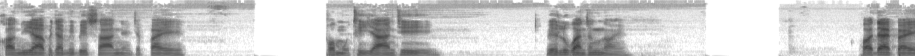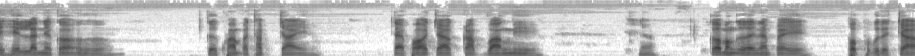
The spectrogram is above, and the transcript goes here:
ขออนุญาตพระเจ้าพิพิสารเนี่ยจะไป ชมอุทยานที่เวรุวันสักหน่อย พอได้ไปเห็นแล้วเนี่ยก็เออเกิดความประทับใจ แต่พอจะกลับวังนี่นะก็บังเอิญนะไปพบพระพุทธเจ้า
